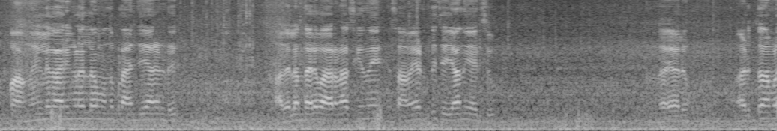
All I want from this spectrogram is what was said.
അപ്പോൾ അങ്ങനെയുള്ള കാര്യങ്ങളെല്ലാം ഒന്ന് പ്ലാൻ ചെയ്യാനുണ്ട്. അതെല്ലാം എന്തായാലും വാരണാസിയിൽ നിന്ന് സമയമെടുത്ത് ചെയ്യാമെന്ന് വിചാരിച്ചു. എന്തായാലും അടുത്ത നമ്മൾ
